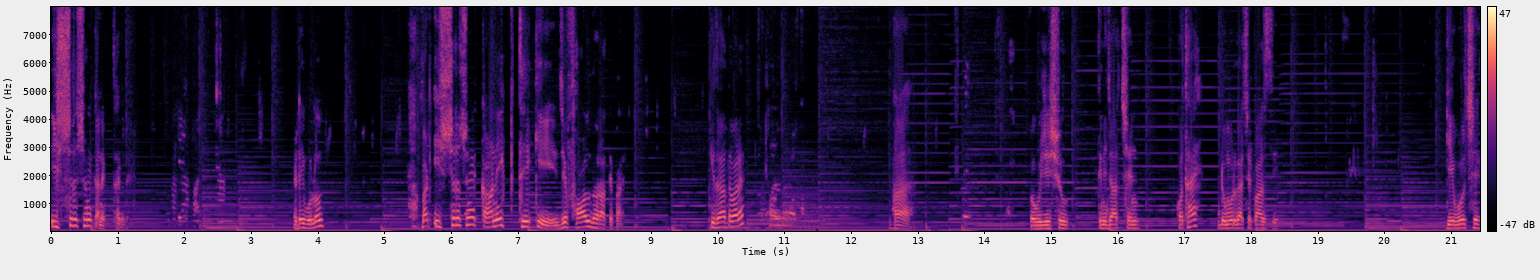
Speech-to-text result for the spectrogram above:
ঈশ্বরের সঙ্গে কানেক্ট থাকবে। এটাই বলো বাট ঈশ্বরের সঙ্গে কানেক্ট থেকে যে ফল ধরাতে পারে কি ধরাতে পারে। হ্যাঁ। প্রভু যিশু, তিনি যাচ্ছেন। কোথায়? ডুমুর গাছের পাশ দিয়ে। গিয়ে বলছে,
